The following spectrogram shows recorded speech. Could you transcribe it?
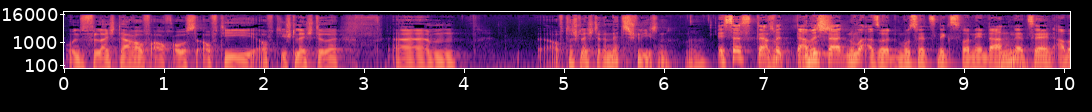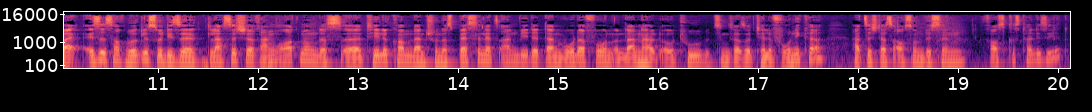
und vielleicht darauf auch aus, auf die, auf die schlechtere ähm, auf das schlechtere Netz schließen. Ne? Ist das, darf, also, darf ich da nur, also du musst jetzt nichts von den Daten mhm. erzählen, aber ist es auch wirklich so diese klassische Rangordnung, dass äh, Telekom dann schon das beste Netz anbietet, dann Vodafone und dann halt O2 beziehungsweise Telefonica? Hat sich das auch so ein bisschen rauskristallisiert?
